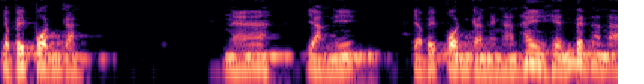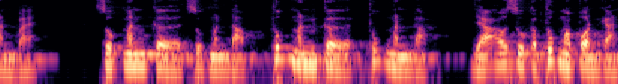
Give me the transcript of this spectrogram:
อย่าไปปนกัน นะ อย่างนี้อย่าไปปนกันอย่างนั้น ให้เห็นเป็นอันๆไป สุขมันเกิด สุขมันดับ ทุกมันเกิด ทุกมันดับ อย่าเอาสุขกับทุกมาปนกัน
